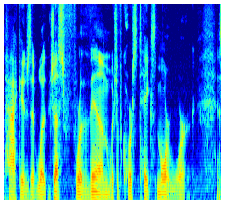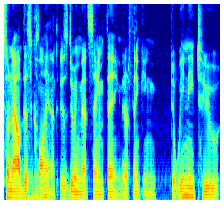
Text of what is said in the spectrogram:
package that was just for them, which of course takes more work. And so now this mm-hmm. client is doing that same thing. They're thinking, do we need to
